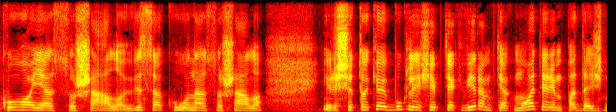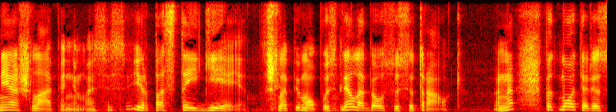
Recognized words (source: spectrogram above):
Koja sušalo, visą kūną sušalo. Ir šitokioj būklėje šiaip tiek vyram, tiek moterim padažnėja šlapinimasis ir pastaigėja. Šlapimo puslė labiau susitraukia ane bet moterys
